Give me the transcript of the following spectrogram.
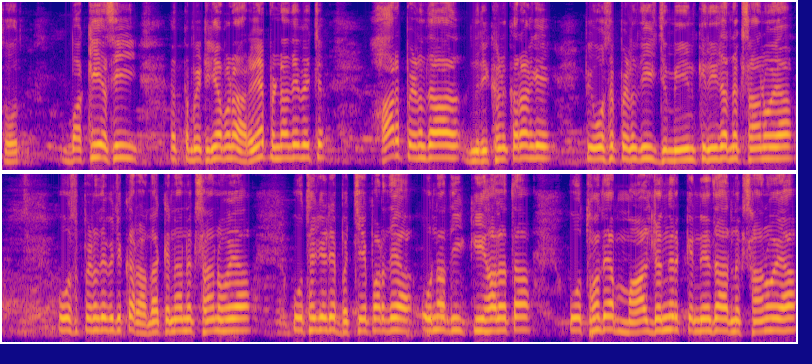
ਸੋ ਬਾਕੀ ਅਸੀਂ ਕਮੇਟੀਆਂ ਬਣਾ ਰਹੇ ਹਾਂ ਪਿੰਡਾਂ ਦੇ ਵਿੱਚ। ਹਰ ਪਿੰਡ ਦਾ ਨਿਰੀਖਣ ਕਰਾਂਗੇ ਕਿ ਉਸ ਪਿੰਡ ਦੀ ਜ਼ਮੀਨ ਕਿੰਨੀ ਦਾ ਨੁਕਸਾਨ ਹੋਇਆ। ਉਸ ਪਿੰਡ ਦੇ ਵਿੱਚ ਘਰਾਂ ਦਾ ਕਿੰਨਾ ਨੁਕਸਾਨ ਹੋਇਆ, ਉੱਥੇ ਜਿਹੜੇ ਬੱਚੇ ਪੜ੍ਹਦੇ ਆ, ਉਹਨਾਂ ਦੀ ਕੀ ਹਾਲਤ ਆ, ਉੱਥੋਂ ਦੇ ਮਾਲ ਡੰਗਰ ਕਿੰਨੇ ਦਾ ਨੁਕਸਾਨ ਹੋਇਆ,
